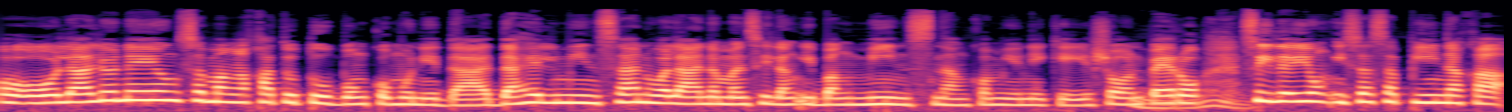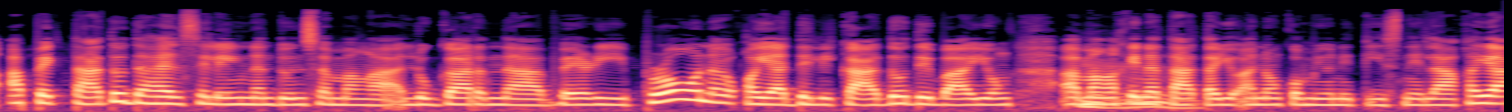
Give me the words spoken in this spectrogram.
Oo, lalo na yung sa mga katutubong komunidad dahil minsan wala naman silang ibang means ng communication. Pero mm. sila yung isa sa pinaka-apektado dahil sila yung nandun sa mga lugar na very prone o kaya delikado, 'di ba, yung uh, mga mm. kinatatayuan ng communities nila. Kaya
